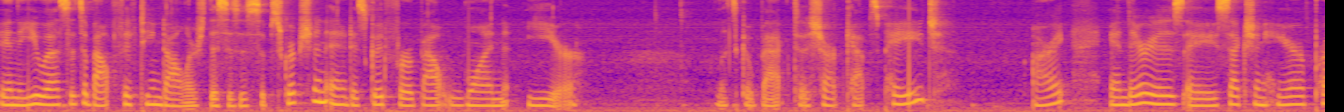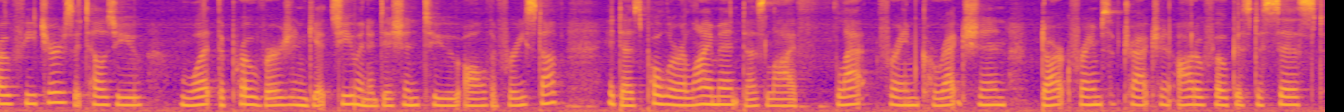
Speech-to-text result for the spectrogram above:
in the US it's about $15. This is a subscription and it is good for about one year. Let's go back to SharpCap's page. All right, and there is a section here, Pro Features. It tells you what the Pro version gets you in addition to all the free stuff. It does polar alignment, does live flat frame correction, dark frame subtraction, autofocus assist,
